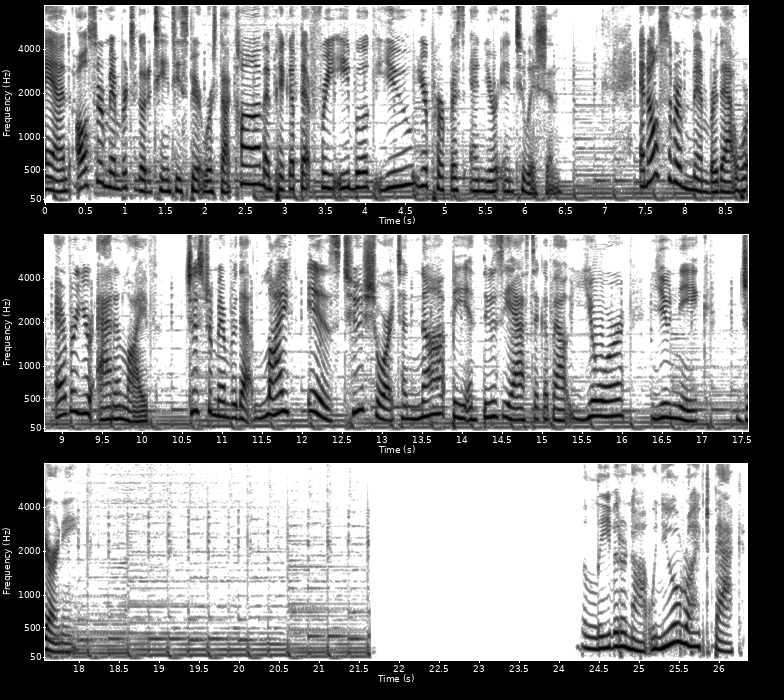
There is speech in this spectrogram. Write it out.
And also remember to go to tntspiritworks.com and pick up that free ebook, You, Your Purpose, and Your Intuition. And also remember that wherever you're at in life, just remember that life is too short to not be enthusiastic about your unique journey. Believe it or not, when you arrived back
